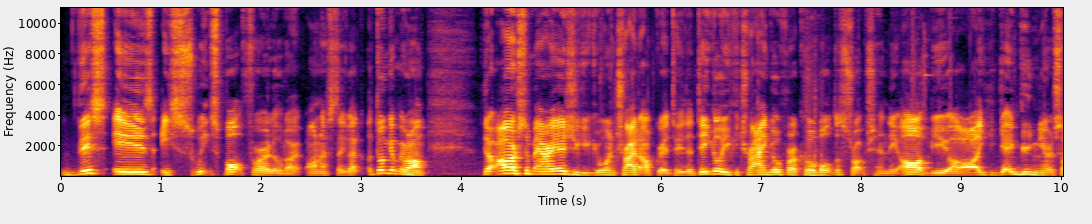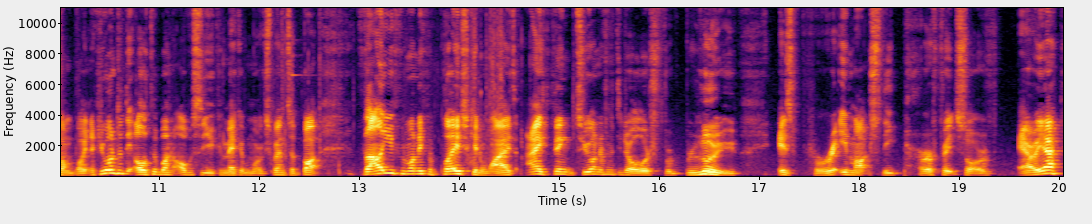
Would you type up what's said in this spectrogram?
this is a sweet spot for a loadout, honestly. Like, don't get me wrong, there are some areas you could go and try to upgrade to. The Deagle, you could try and go for a Cobalt Disruption. The AWP, you, oh, you could get a Gungnir at some point. If you wanted the Ultimate one, obviously you can make it more expensive. But value for money for play skin wise, I think $250 for blue is pretty much the perfect sort of area.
